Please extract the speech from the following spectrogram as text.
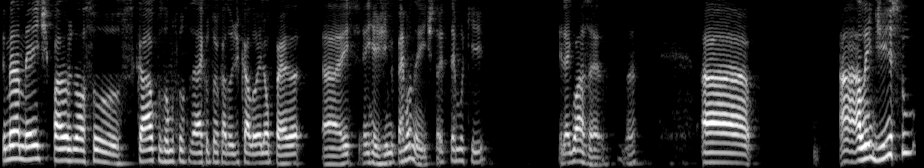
Primeiramente, para os nossos cálculos, vamos considerar que o trocador de calor ele opera ah, em regime permanente. Então, esse termo aqui ele é igual a zero. Né? Ah, além disso,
